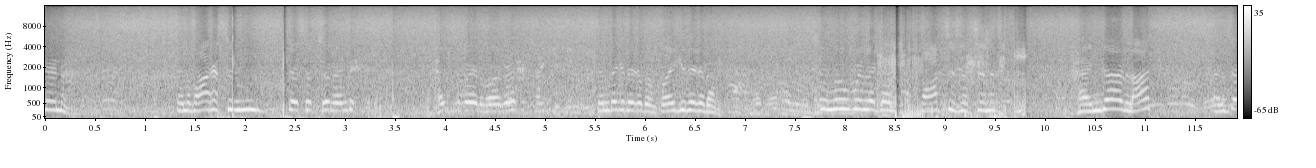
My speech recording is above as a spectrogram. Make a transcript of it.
నేను నేను బాగా స్విమ్ చేసి వచ్చానండి. అలసిపోయారు బాగా కిందకి దిగడం పైకి దిగడం. స్విమ్మింగ్ పూల్లోకి స్టార్ట్ చేసి వచ్చాను ఎంజాయ్ లాస్ట్ అయితే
